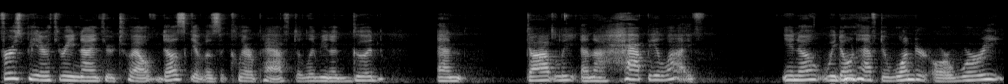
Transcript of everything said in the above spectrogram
1 Peter 3 9 through 12 does give us a clear path to living a good and godly and a happy life. You know, we don't have to wonder or worry.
